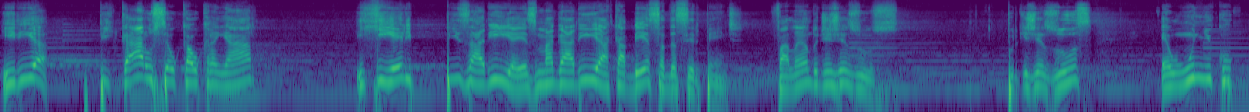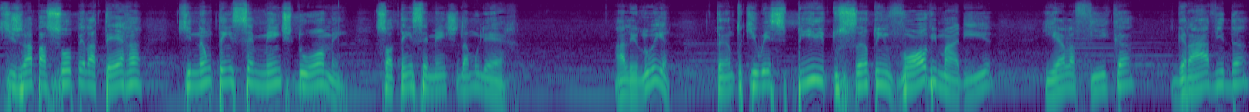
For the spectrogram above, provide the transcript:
iria picar o seu calcanhar e que ele pisaria, esmagaria a cabeça da serpente, falando de Jesus, porque Jesus é o único que já passou pela terra que não tem semente do homem, só tem semente da mulher. Aleluia. Tanto que o Espírito Santo envolve Maria e ela fica grávida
